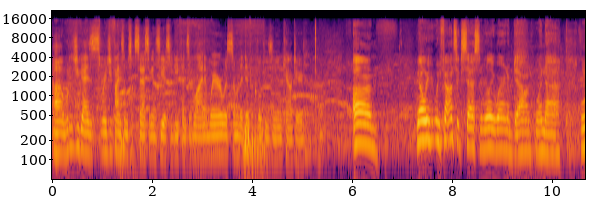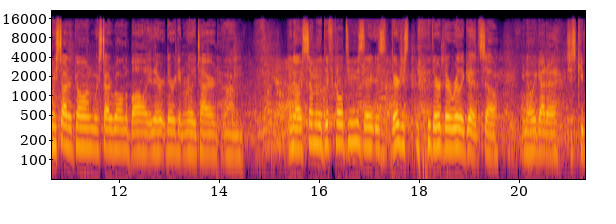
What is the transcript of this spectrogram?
Uh, what did you guys? Where did you find some success against the USC defensive line, and where was some of the difficulties you encountered? Um, you know, we, we found success in really wearing them down. When uh, when we started going, we started rolling the ball. They were, they were getting really tired. Um, you know, some of the difficulties they're, is, they're just they're they're really good. So, you know, we gotta just keep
